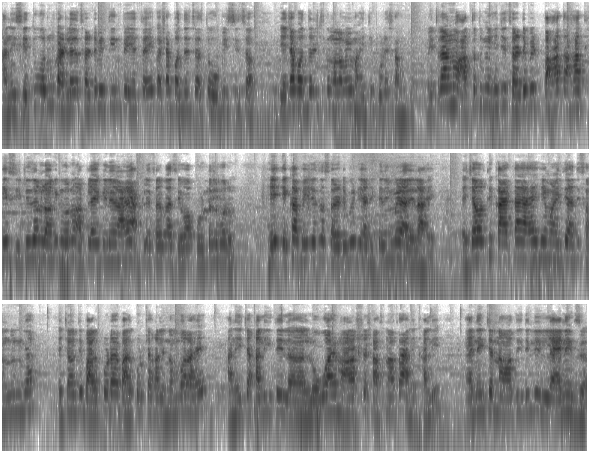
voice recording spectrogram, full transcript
आणि सेतूवरून काढलेलं सर्टिफिकेट तीन पेजेचं हे कशा पद्धतीचं असतं ओबीसीचं याच्याबद्दलची तुम्हाला मी माहिती पुढे सांगतो. मित्रांनो आता तुम्ही हे जे सर्टिफिकेट पाहत आहात हे सिटीजन लॉग इनवरून अप्लाय केलेलं आहे आपल्या सरकार सेवा पोर्टलवरून हे एका पेजेचं सर्टिफिकेट या ठिकाणी मिळालेलं आहे. याच्यावरती काय काय आहे हे माहिती आधी समजून घ्या. याच्यावरती बारकोड आहे बारकोडच्या खाली नंबर आहे आणि याच्या खाली इथे लोगो आहे महाराष्ट्र शासनाचा आणि खाली ॲनेक्झर नावाचं इथे लिहिलेलं आहे ॲनेक्झर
